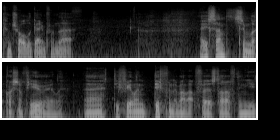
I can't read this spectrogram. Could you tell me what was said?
control the game from there. Ahsan, similar question for you really. Uh, do you feel any different about that first half than you?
